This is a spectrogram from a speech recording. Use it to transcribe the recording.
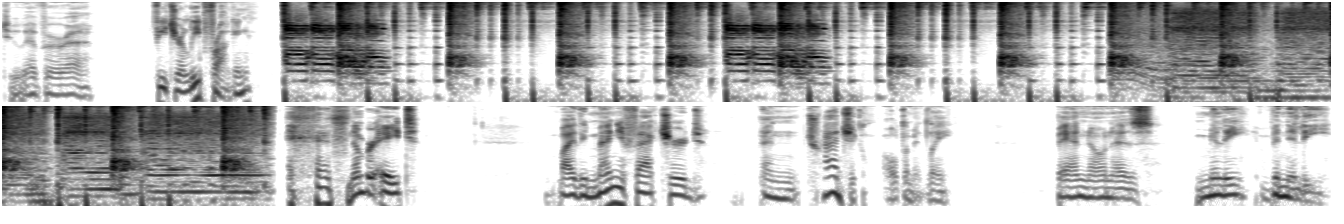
to ever uh, feature leapfrogging. Number eight, by the manufactured and tragic, ultimately, band known as Milli Vanilli.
